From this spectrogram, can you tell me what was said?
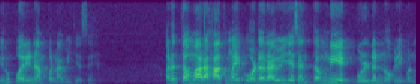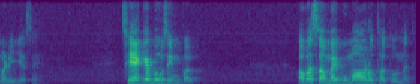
એનું પરિણામ પણ આવી જશે. અને તમારા હાથમાં એક ઓર્ડર આવી જશે અને તમને એક ગોલ્ડન નોકરી પણ મળી જશે. છે કે બહુ સિમ્પલ હવે સમય ગુમાવવાનો થતો નથી.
